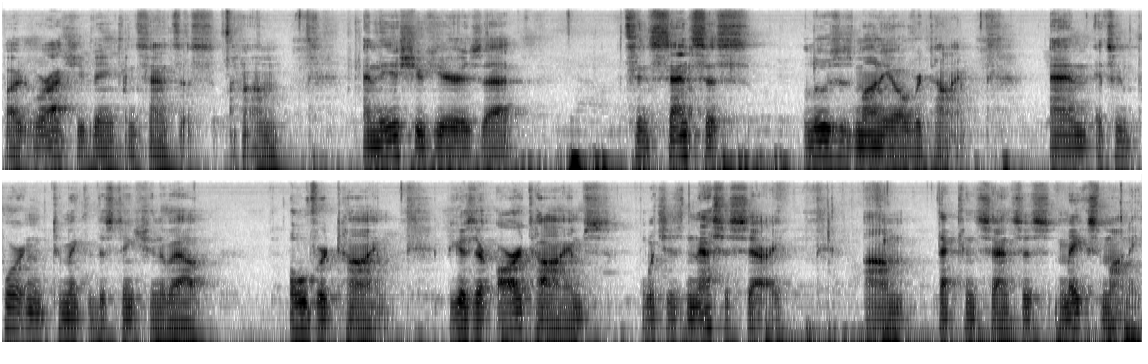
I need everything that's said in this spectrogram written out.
but we're actually being consensus. Um, and the issue here is that consensus loses money over time. And it's important to make the distinction about over time because there are times, which is necessary, um, that consensus makes money.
